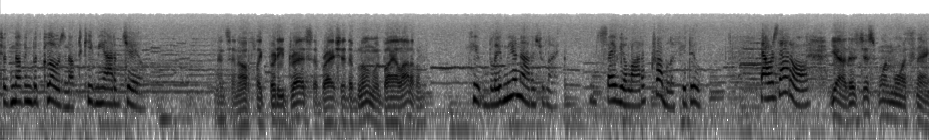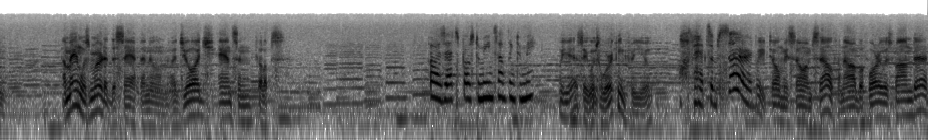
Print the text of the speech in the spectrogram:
Took nothing but clothes enough to keep me out of jail. That's an awfully pretty dress. A brasher doubloon would buy a lot of them. You can believe me or not as you like. It'll save you a lot of trouble if you do. Now, is that all? Yeah, there's just one more thing. A man was murdered this afternoon, a George Anson Phillips. Oh, is that supposed to mean something to me? Well, yes, he was working for you. Oh, that's absurd. Well, he told me so himself an hour before he was found dead.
